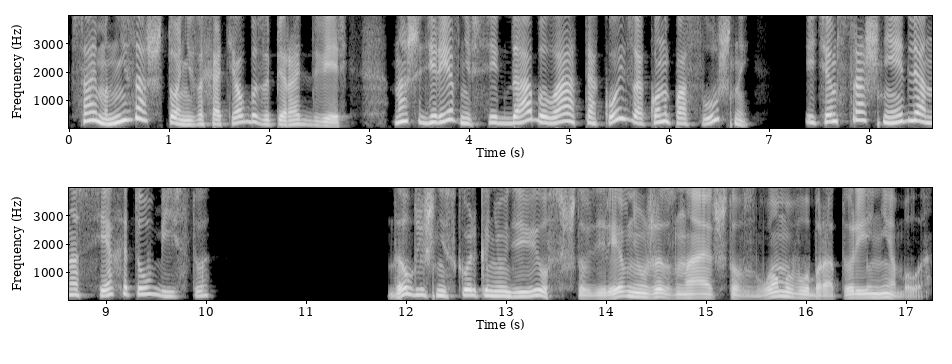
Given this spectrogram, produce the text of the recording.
Саймон ни за что не захотел бы запирать дверь. Наша деревня всегда была такой законопослушной, и тем страшнее для нас всех это убийство». Делглиш нисколько не удивился, что в деревне уже знают, что взлома в лаборатории не было.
